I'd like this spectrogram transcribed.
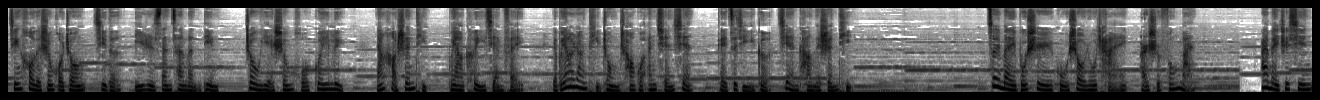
今后的生活中，记得一日三餐稳定，昼夜生活规律，养好身体，不要刻意减肥，也不要让体重超过安全线。给自己一个健康的身体。最美不是骨瘦如柴，而是丰满。爱美之心，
